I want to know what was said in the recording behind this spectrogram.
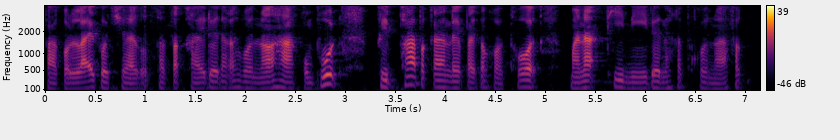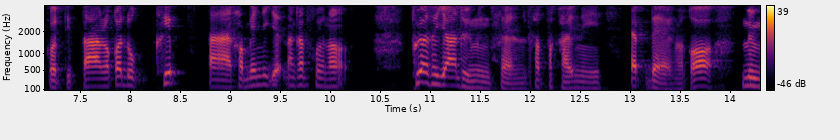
ฝากกดไลค์กดแชร์กด subscribe ด้วยนะครับทุกคนเนาะหากผมพูดผิดพลาดประการใดไปต้องขอโทษมาณที่นี้ด้วยนะครับทุกคนนะฝากกดติดตามแล้วก็ดูคลิปอ่าคอมเมนต์เยอะๆนะครับทุกคนเนาะเพื่อทะยานถึง1นึ่งแสนซับสไครต์ในแอปแดงแล้วก็1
